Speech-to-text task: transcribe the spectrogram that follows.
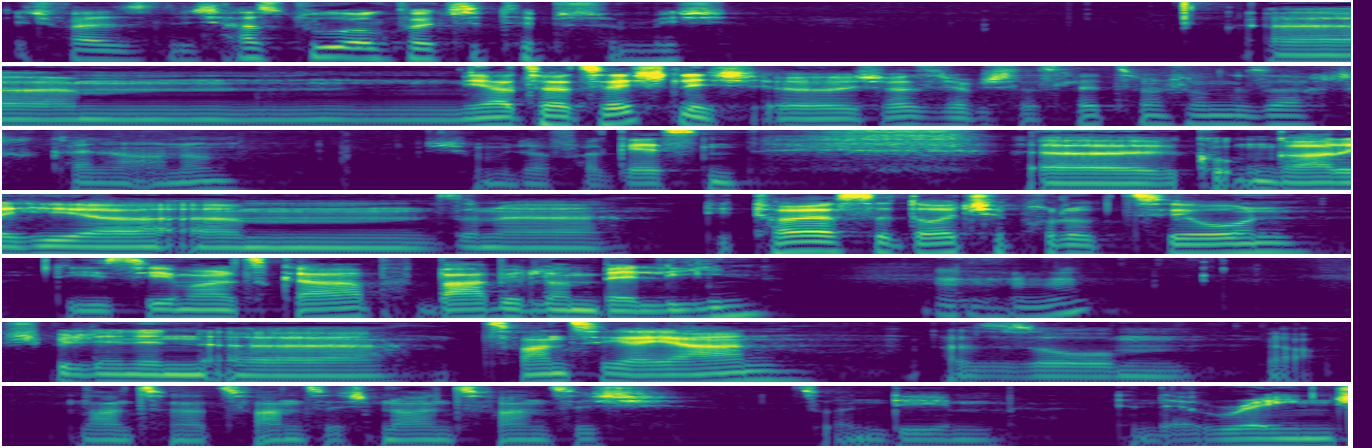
Ich weiß es nicht. Hast du irgendwelche Tipps für mich? Ähm, ja, tatsächlich. Äh, ich weiß nicht, habe ich das letzte Mal schon gesagt? Keine Ahnung. Schon wieder vergessen. Äh, wir gucken gerade hier ähm, so eine, die teuerste deutsche Produktion, die es jemals gab, Babylon Berlin. Mhm. Spielt in den äh, 20er Jahren, also so um, ja, 1920, 29, so in dem, in der Range.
